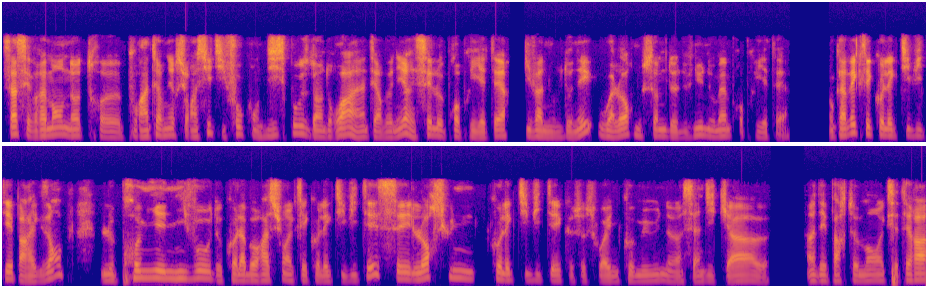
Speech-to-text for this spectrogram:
Ça, c'est vraiment notre. Pour intervenir sur un site, il faut qu'on dispose d'un droit à intervenir et c'est le propriétaire qui va nous le donner ou alors nous sommes devenus nous-mêmes propriétaires. Donc avec les collectivités, par exemple, le premier niveau de collaboration avec les collectivités, c'est lorsqu'une collectivité, que ce soit une commune, un syndicat, un département, etc.,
